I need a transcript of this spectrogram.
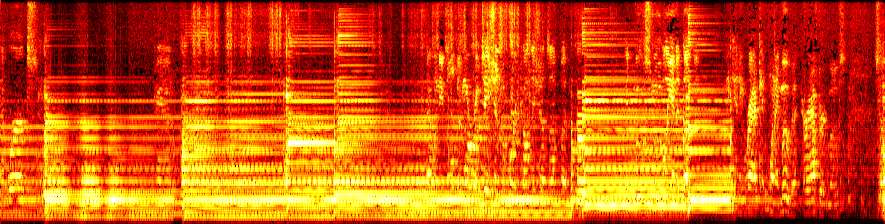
That works. That one needs a little bit more rotation before it totally shuts up, but it moves smoothly and it doesn't make any racket when I move it, or after it moves. So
